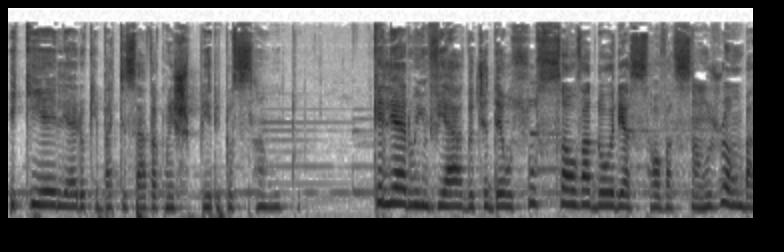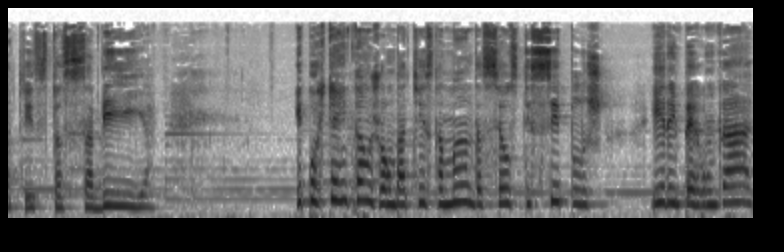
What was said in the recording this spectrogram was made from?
e que ele era o que batizava com o Espírito Santo. Que ele era o enviado de Deus, o Salvador e a salvação. João Batista sabia. E por que então João Batista manda seus discípulos irem perguntar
